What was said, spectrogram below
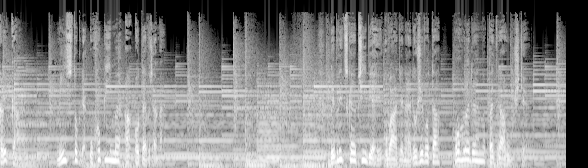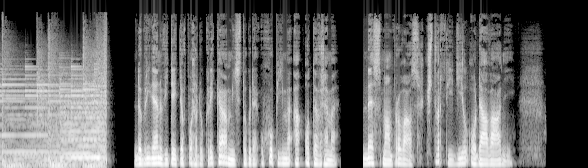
Klika. Místo, kde uchopíme a otevřeme. Biblické příběhy uváděné do života pohledem Petra Hůště. Dobrý den, vítejte v pořadu Klika, místo, kde uchopíme a otevřeme. Dnes mám pro vás čtvrtý díl o dávání.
